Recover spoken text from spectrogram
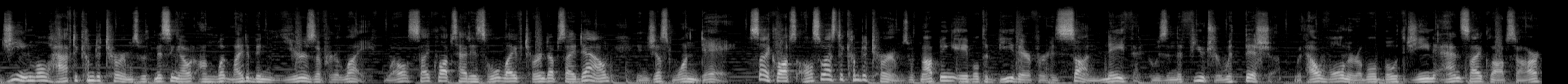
Jean will have to come to terms with missing out on what might have been years of her life, Well, Cyclops had his whole life turned upside down in just one day. Cyclops also has to come to terms with not being able to be there for his son, Nathan, who's in the future with Bishop. With how vulnerable both Jean and Cyclops are,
